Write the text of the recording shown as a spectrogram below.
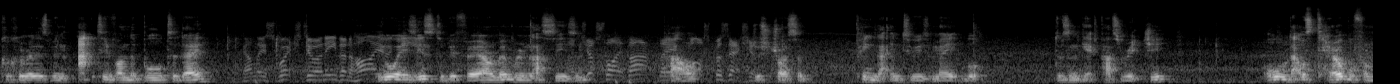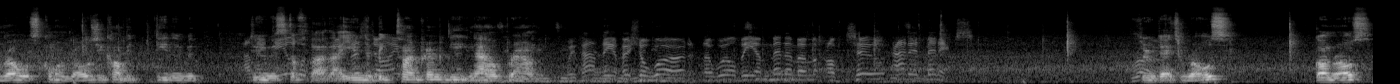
Cucurella's been active on the ball today. He always is, to be fair. I remember him last season. How just tries to ping that into his mate, but doesn't get past Ritchie. Oh, that was terrible from Rose. Come on, Rose. You can't be dealing with dealing with stuff like that. You're in the big time Premier League now, Brown. We've had the official word. There will be a minimum of two added minutes. Through there to Rose. Gone, Rose.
